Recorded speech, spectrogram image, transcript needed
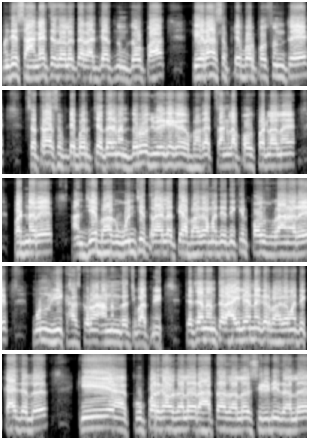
म्हणजे सांगायचं झालं तर राज्यात जवळपास तेरा सप्टेंबरपासून ते सतरा सप्टेंबरच्या दरम्यान दररोज वेगवेगळ्या भागात चांगला पाऊस पडला नाही पडणार आहे. आणि जे भाग वंचित राहिला त्या भागामध्ये देखील पाऊस राहणार आहे. म्हणून ही खास करून आनंदाची बातमी. त्याच्यानंतर आयल्यानगर भागामध्ये काय झालं की कोपरगाव झालं राहता झालं शिर्डी झालं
